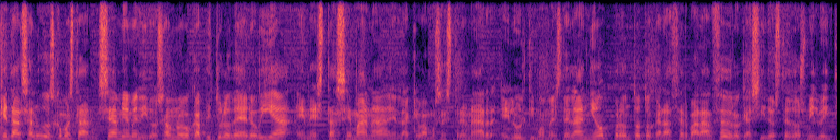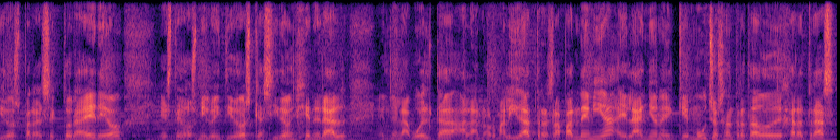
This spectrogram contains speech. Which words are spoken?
¿Qué tal? Saludos, ¿cómo están? Sean bienvenidos a un nuevo capítulo de Aerovía en esta semana en la que vamos a estrenar el último mes del año. Pronto tocará hacer balance de lo que ha sido este 2022 para el sector aéreo, este 2022 que ha sido en general el de la vuelta a la normalidad tras la pandemia, el año en el que muchos han tratado de dejar atrás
